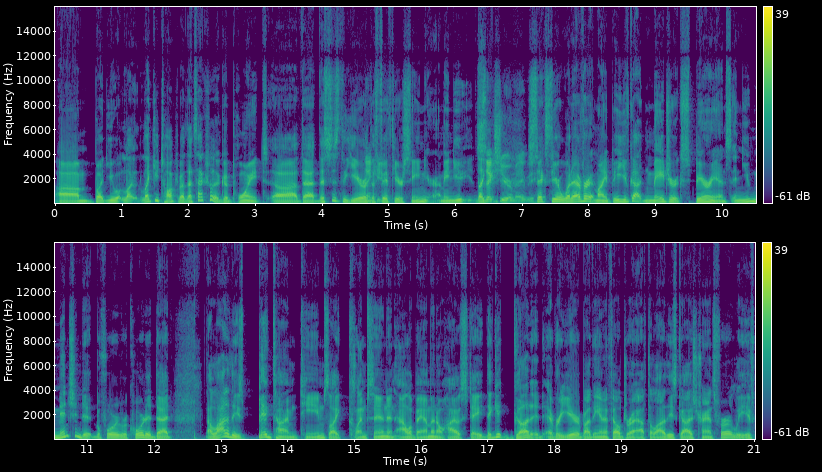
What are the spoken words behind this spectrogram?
Um, but you like, like you talked about, that's actually a good point. Uh, that this is the year Thank of the you. fifth year senior. I mean, you like Sixth year, maybe. sixth year, whatever it might be. You've got major experience, and you mentioned it before we recorded that a lot of these big time teams like Clemson and Alabama and Ohio State, they get gutted every year by the NFL draft. A lot of these guys transfer or leave,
